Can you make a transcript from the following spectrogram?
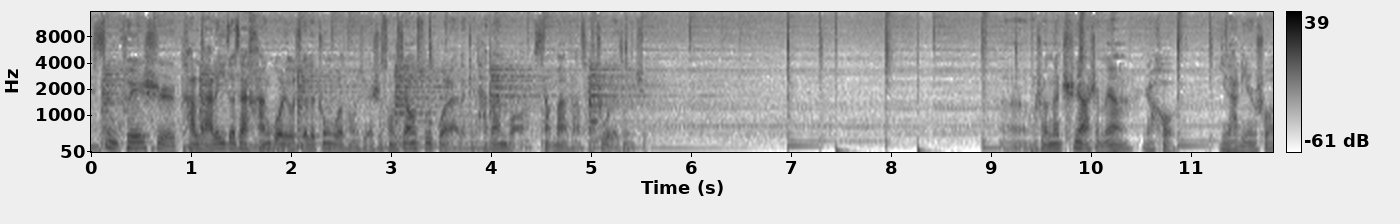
幸亏是他来了一个在韩国留学的中国同学，是从江苏过来的，给他担保，想办法才住了进去。我说那吃点什么呀？然后意大利人说：“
